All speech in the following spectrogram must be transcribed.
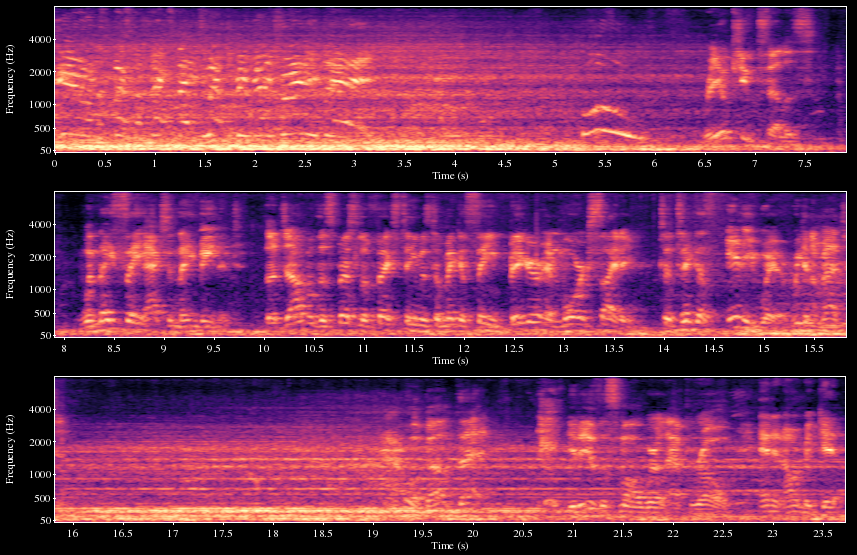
Here on the special effects stage, you have to be ready for anything. Woo! Real cute, fellas. When they say action, they mean it. The job of the special effects team is to make a scene bigger and more exciting, to take us anywhere we can imagine. How about that? It is a small world after all, and an Armageddon,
